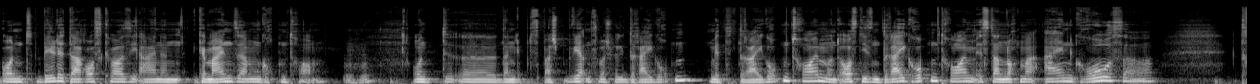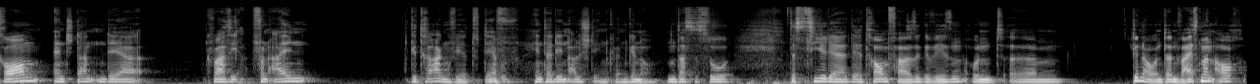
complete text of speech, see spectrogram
und bildet daraus quasi einen gemeinsamen Gruppentraum. Mhm. Und äh, dann gibt es Beispiel, wir hatten zum Beispiel drei Gruppen mit drei Gruppenträumen und aus diesen drei Gruppenträumen ist dann nochmal ein großer Traum entstanden, der quasi von allen getragen wird, der mhm. hinter denen alle stehen können, genau. Und das ist so das Ziel der, der Traumphase gewesen. Und ähm, genau, und dann weiß man auch,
